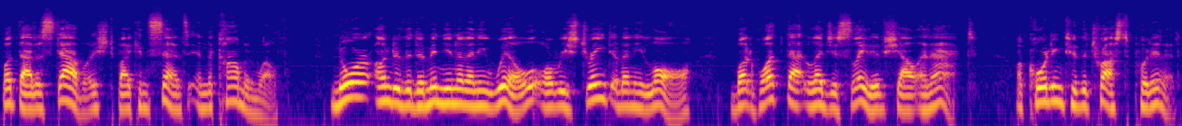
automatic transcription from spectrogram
but that established by consent in the commonwealth, nor under the dominion of any will or restraint of any law but what that legislative shall enact, according to the trust put in it.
